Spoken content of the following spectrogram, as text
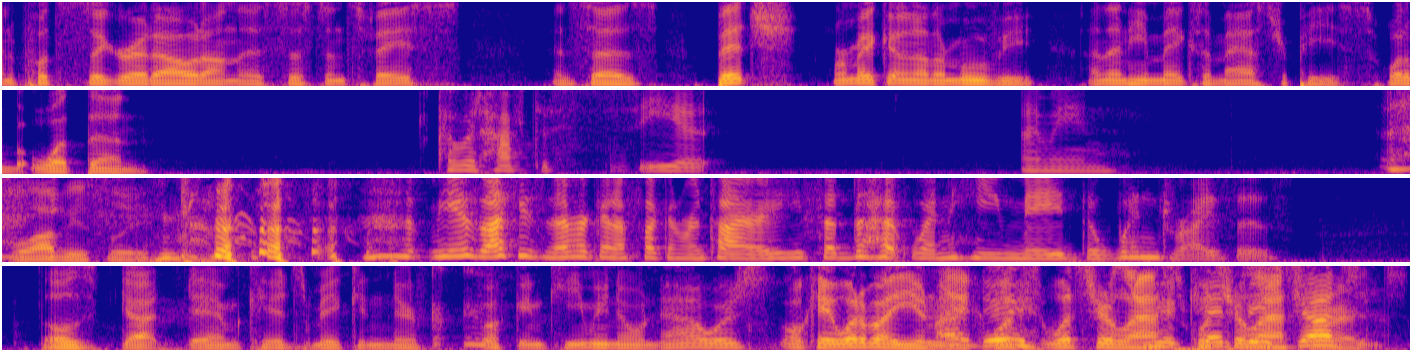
and puts a cigarette out on the assistant's face and says, "Bitch, we're making another movie," and then he makes a masterpiece? What about what then? I would have to see it. I mean, Well, obviously, Miyazaki's never gonna fucking retire. He said that when he made The Wind Rises. those goddamn kids making their fucking Kimi no hours. okay, what about you, My Nick? What's what's your last what's your last word? Johnsons.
